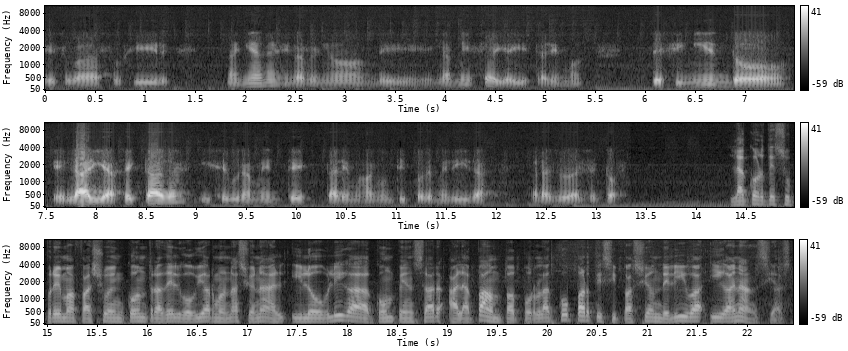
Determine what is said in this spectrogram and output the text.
eso va a surgir mañana en la reunión de la mesa y ahí estaremos definiendo el área afectada y seguramente daremos algún tipo de medida para ayudar al sector. La Corte Suprema falló en contra del Gobierno Nacional y lo obliga a compensar a La Pampa por la coparticipación del IVA y ganancias.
